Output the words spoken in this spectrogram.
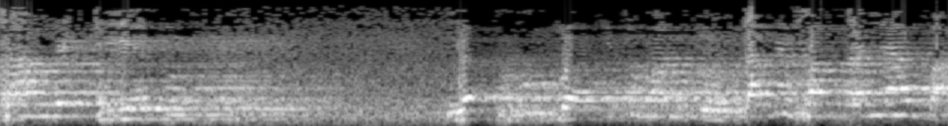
sampai dia itu nggak berubah itu mantul tapi faktanya apa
